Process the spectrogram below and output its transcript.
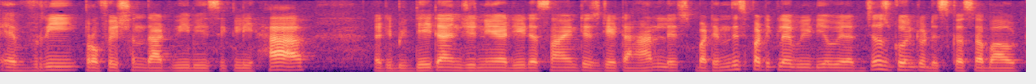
every profession that we basically have let it be data engineer data scientist data analyst but in this particular video we are just going to discuss about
